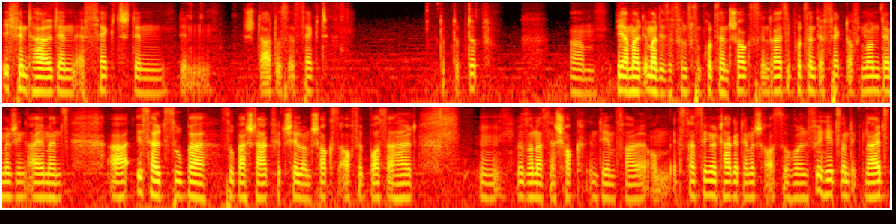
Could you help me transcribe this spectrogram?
Ich finde halt den Effekt, den, den Status-Effekt. Dup, dup, dup ähm, wir haben halt immer diese 15% Shocks, den 30% Effekt auf Non-Damaging Elements. Äh, ist halt super, super stark für Chill und Shocks, auch für Bosse halt. Mhm, besonders der Schock in dem Fall, um extra Single-Target-Damage rauszuholen für Hits und Ignites.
